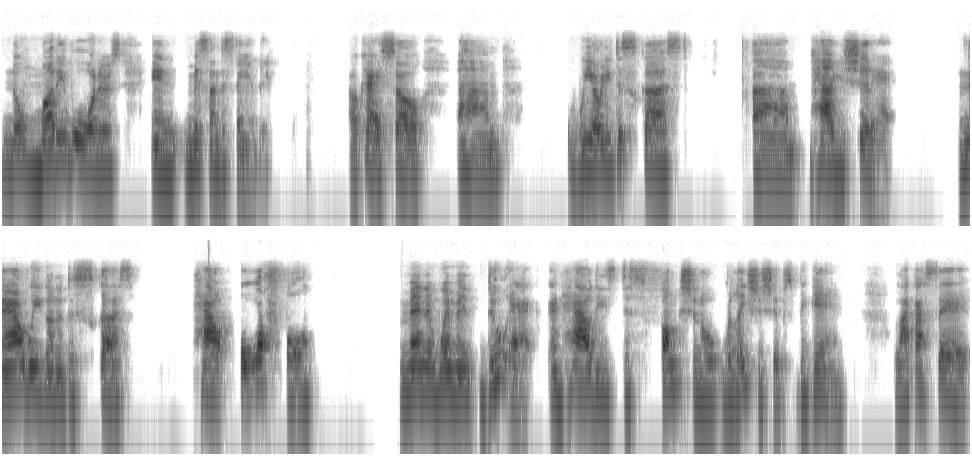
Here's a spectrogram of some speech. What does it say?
no muddy waters and misunderstanding. Okay, so um, we already discussed um, how you should act. Now we're going to discuss how awful men and women do act and how these dysfunctional relationships begin. Like I said,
